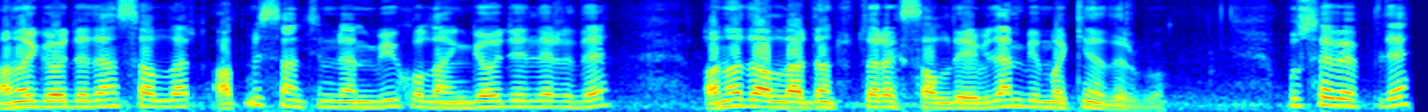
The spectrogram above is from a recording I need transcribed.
ana gövdeden sallar. 60 santimden büyük olan gövdeleri de ana dallardan tutarak sallayabilen bir makinedir bu. Bu sebeple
